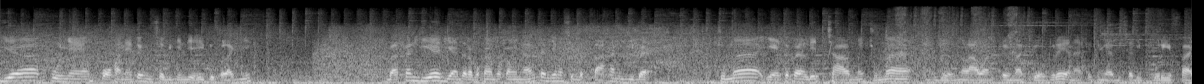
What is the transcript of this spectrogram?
dia punya yang pohon itu yang bisa bikin dia hidup lagi. Bahkan dia di antara Pokemon-Pokemon lain kan dia masih bertahan juga cuma ya itu kan lihat charmnya cuma dia ngelawan Prima Kyogre nanti tinggal bisa di purify.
